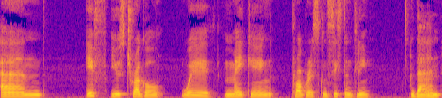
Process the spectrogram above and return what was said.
And if you struggle with making progress consistently, then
